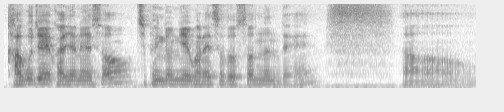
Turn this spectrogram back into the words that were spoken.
가구제 관련해서 집행정지에 관해서도 썼는데 어,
